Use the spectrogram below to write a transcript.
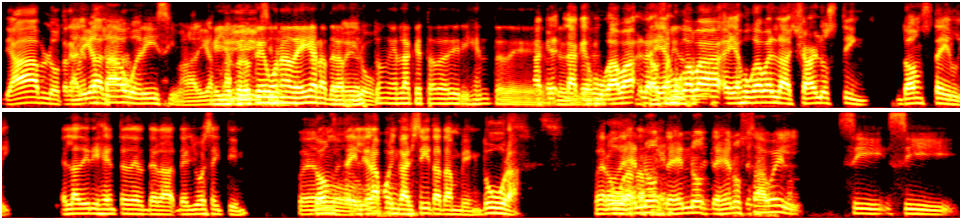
diablo, tremenda. La liga estaba buenísima, la liga Yo creo que una de ellas, la de la Houston, es la que está de dirigente de... La que, jugaba, ella jugaba, ella jugaba en la Charlotte Sting, Don Staley, es la dirigente de, la, del USA Team. Don Staley era Garcita también, dura. Pero déjenos, déjenos, déjenos saber si, si,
